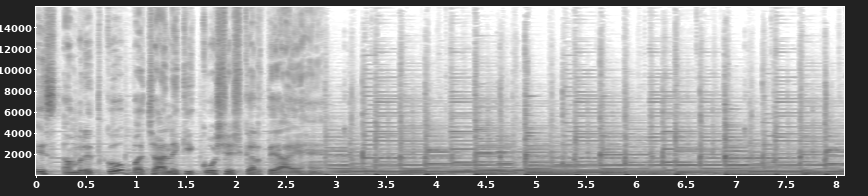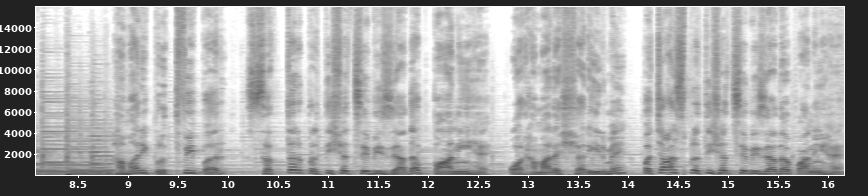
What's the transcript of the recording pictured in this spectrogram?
इस अमृत को बचाने की कोशिश करते आए हैं। हमारी पृथ्वी पर 70 प्रतिशत से भी ज़्यादा पानी है और हमारे शरीर में 50 प्रतिशत से भी ज़्यादा पानी है।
